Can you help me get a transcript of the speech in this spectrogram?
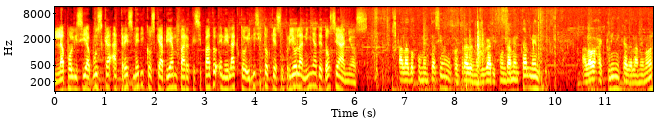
La policía busca a tres médicos que habrían participado en el acto ilícito que sufrió la niña de 12 años. A la documentación encontrada en el lugar y fundamentalmente a la hoja clínica de la menor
